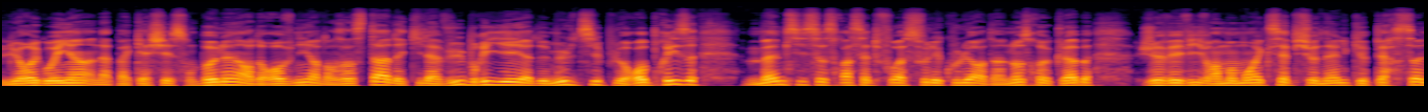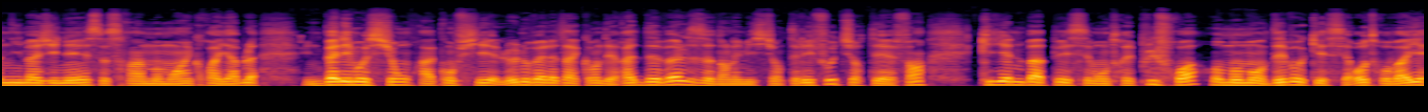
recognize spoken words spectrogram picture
L'Uruguayen n'a pas caché son bonheur de revenir dans un stade qu'il a vu briller à de multiples reprises, même si ce sera cette fois sous les couleurs d'un autre club. Je vais vivre un moment exceptionnel que personne n'imaginait. Ce sera un moment incroyable, une belle émotion, a confié le nouvel attaquant des Red Devils dans l'émission Téléfoot sur TF1. Kylian Mbappé s'est montré plus froid au moment d'évoquer ses retrouvailles.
